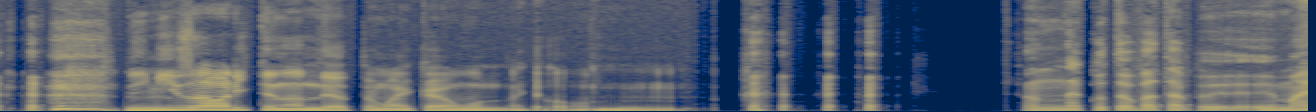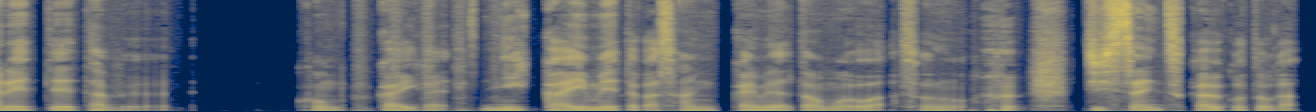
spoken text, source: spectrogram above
耳障りってなんだよって毎回思うんだけど、うん。そんな言葉多分生まれて多分、今回が2回目とか3回目だと思うわ。その、実際に使うことが。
